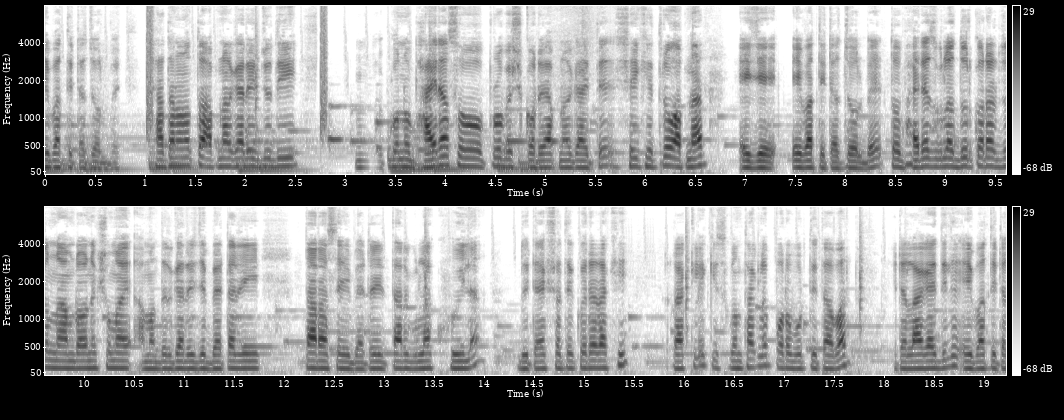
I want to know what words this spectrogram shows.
এই বাতিটা জ্বলবে। সাধারণত আপনার গাড়ির যদি কোনো ভাইরাসও প্রবেশ করে আপনার গাড়িতে, সেই ক্ষেত্রেও আপনার এই যে এই বাতিটা জ্বলবে। তো ভাইরাসগুলো দূর করার জন্য আমরা অনেক সময় আমাদের গাড়ির যে ব্যাটারি তার আছে, এই ব্যাটারির তারগুলা খুইলা দুইটা একসাথে করে রাখি। রাখলে, কিছুক্ষণ থাকলে পরবর্তীতে আবার এটা লাগাই দিলে এই বাতিটা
